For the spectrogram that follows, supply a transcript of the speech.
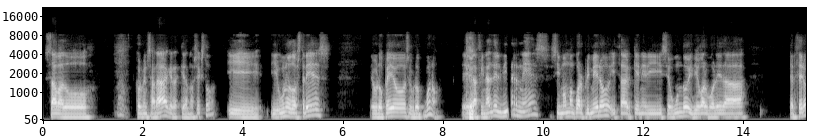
Sábado, Corben Sará, qued- quedando sexto. Y, y uno, dos, tres, europeos, euro- bueno, ¿Qué? la final del viernes, Simón Mancuar primero, Izar Kennedy segundo y Diego Arboleda tercero.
